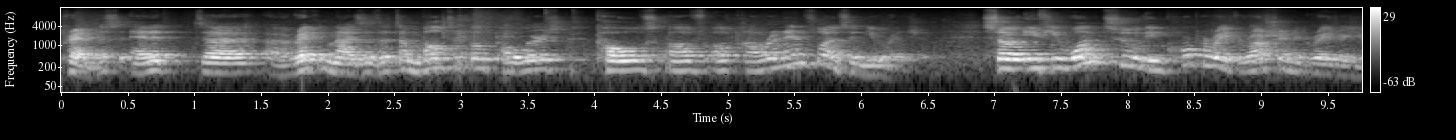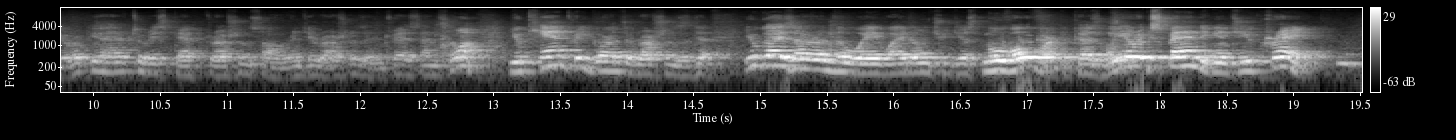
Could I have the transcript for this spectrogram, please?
premise, and it uh, uh recognizes that there are multiple polars, poles of, of power and influence in Eurasia. So if you want to incorporate Russia in a greater Europe, you have to respect Russian sovereignty, Russia's interests, and so on. You can't regard the Russians as, you guys are in the way, why don't you just move over? Because we are expanding into Ukraine.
